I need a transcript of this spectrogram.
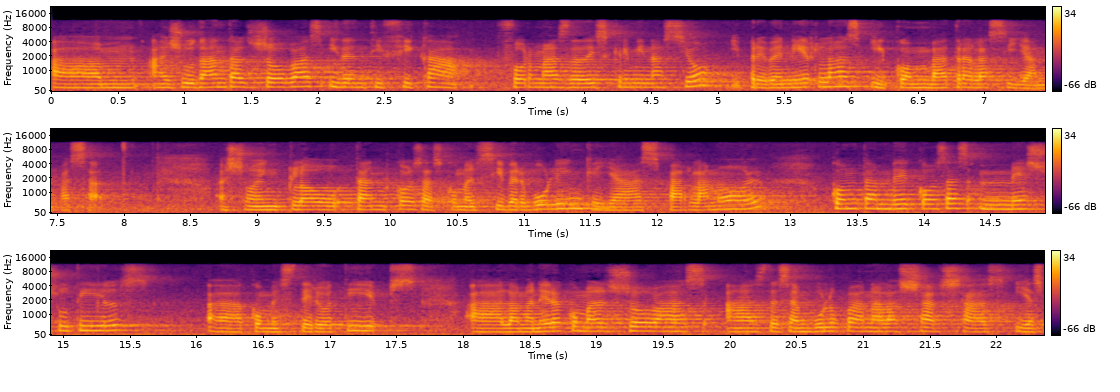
ajudant els joves a identificar formes de discriminació i prevenir-les i combatre-les si ja han passat. Això inclou tant coses com el ciberbullying, que ja es parla molt, com també coses més sutils eh, com estereotips, eh, la manera com els joves es desenvolupen a les xarxes i es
